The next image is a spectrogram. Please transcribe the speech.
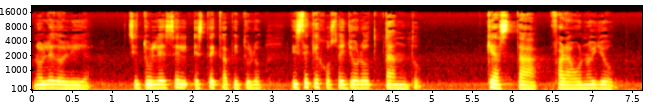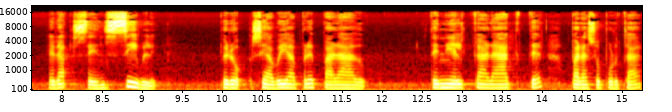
no le dolía. Si tú lees este capítulo, dice que José lloró tanto que hasta Faraón oyó. Era sensible, pero se había preparado. Tenía el carácter para soportar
